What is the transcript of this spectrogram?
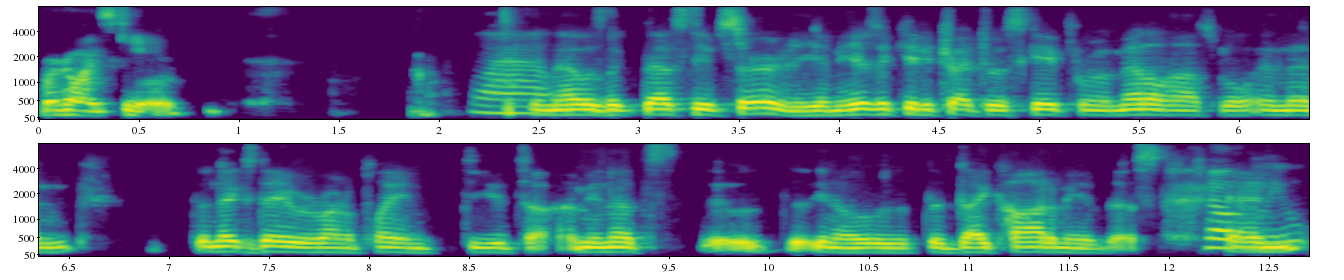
We're going skiing. Wow. And that was the that's the absurdity. I mean, here's a kid who tried to escape from a mental hospital, and then the next day we were on a plane to Utah. I mean, that's was, you know the dichotomy of this. Totally. And,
